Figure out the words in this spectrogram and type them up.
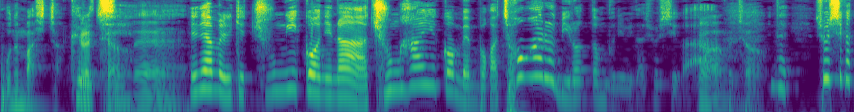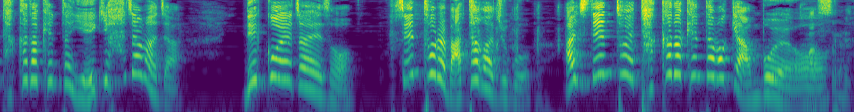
보는 맛이죠. 그렇지. 그렇죠. 네. 왜냐하면 이렇게 중위권이나 중하위권 멤버가 청하를 밀었던 분입니다, 쇼 씨가. 아, 그렇죠. 근데 쇼 씨가 다카다 켄타 얘기하자마자 내꺼 해자에서 센터를 맡아가지고 아니 센터에 다카다 켄타밖에 안 보여요. 맞습니다.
